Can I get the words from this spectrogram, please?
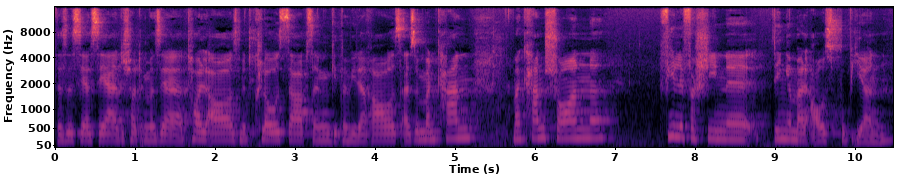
das ist ja sehr, das schaut immer sehr toll aus mit Close-ups, dann geht man wieder raus. Also man kann, man kann schon viele verschiedene Dinge mal ausprobieren.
